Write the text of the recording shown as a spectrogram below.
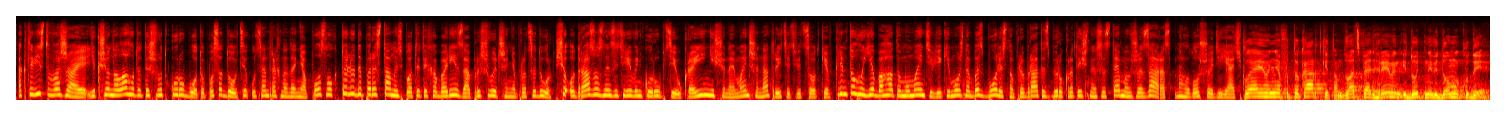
Активіст вважає, якщо налагодити швидку роботу посадовців у центрах надання послуг, то люди перестануть платити хабарі за пришвидшення процедур, що одразу знизить рівень корупції у країні щонайменше на 30%. Крім того, є багато моментів, які можна безболісно прибрати з бюрократичної системи вже зараз, наголошує діяч. Вклеювання фотокартки там 25 гривень ідуть невідомо куди.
